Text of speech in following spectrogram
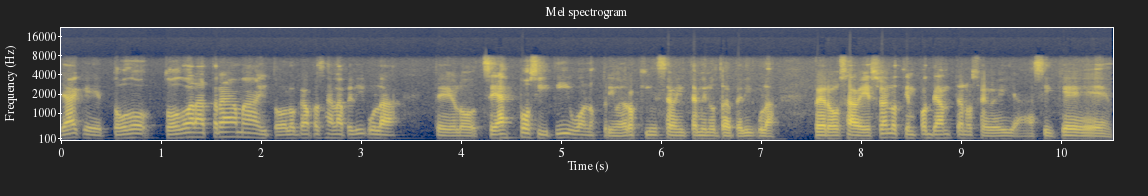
ya que todo, toda la trama y todo lo que va a pasar en la película te lo, sea positivo en los primeros 15, 20 minutos de película. Pero, ¿sabes? Eso en los tiempos de antes no se veía. Así que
